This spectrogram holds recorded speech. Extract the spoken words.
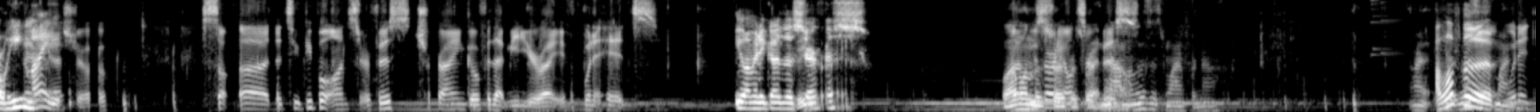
Oh, he might. Astro. So, uh, the two people on surface try and go for that meteorite if when it hits. You want me to go to the surface? Well, I'm Uh, on the who's already on surface right now. surface? this is mine for now. Alright, I here, love the- When it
